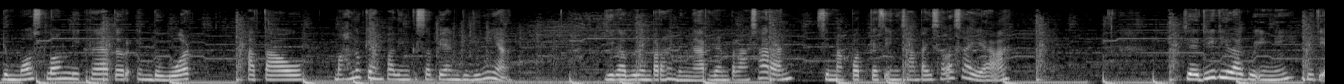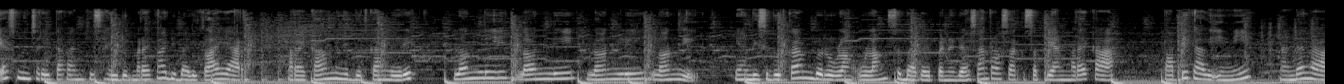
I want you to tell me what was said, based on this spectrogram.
the most lonely creature in the world atau makhluk yang paling kesepian di dunia? Jika belum pernah dengar dan penasaran, simak podcast ini sampai selesai ya. Jadi di lagu ini, BTS menceritakan kisah hidup mereka di balik layar. Mereka menyebutkan lirik Lonely, Lonely, Lonely, Lonely yang disebutkan berulang-ulang sebagai penegasan rasa kesepian mereka. Tapi kali ini, Nanda nggak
